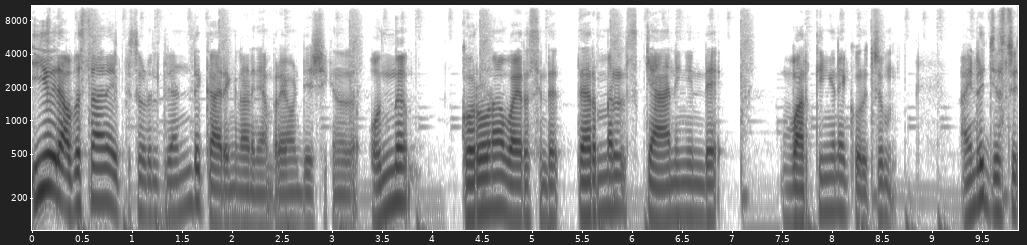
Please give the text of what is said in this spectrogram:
ഈ ഒരു അവസാന എപ്പിസോഡിൽ രണ്ട് കാര്യങ്ങളാണ് ഞാൻ പറയാൻ ഉദ്ദേശിക്കുന്നത്. ഒന്ന് കൊറോണ വൈറസിന്റെ തെർമൽ സ്കാനിങ്ങിന്റെ വർക്കിങ്ങിനെ കുറിച്ചും അതിന്റെ ജസ്റ്റ്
